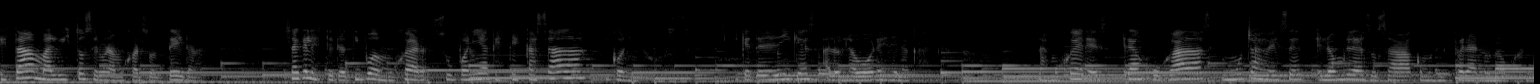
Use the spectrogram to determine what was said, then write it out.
Estaba mal visto ser una mujer soltera, ya que el estereotipo de mujer suponía que estés casada y con hijos, y que te dediques a los labores de la casa. Las mujeres eran juzgadas y muchas veces el hombre las usaba como si fueran un objeto.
